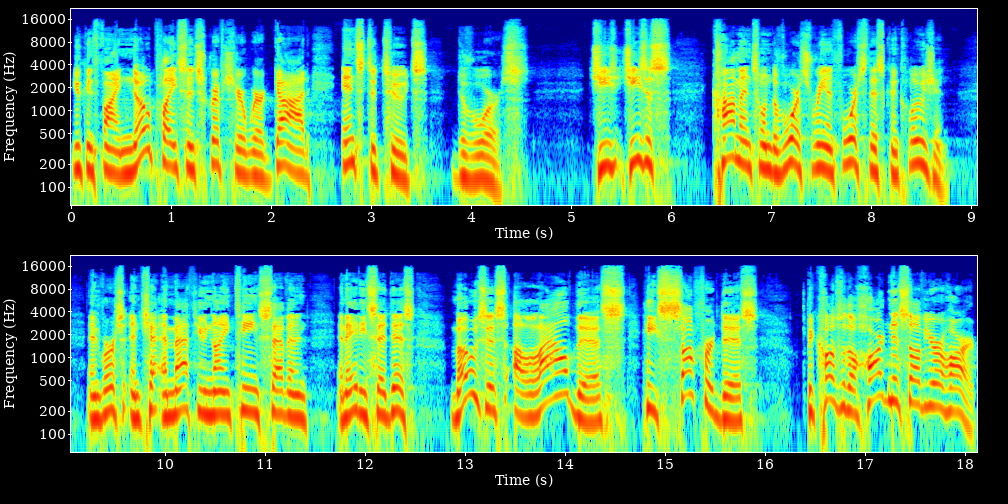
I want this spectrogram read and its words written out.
You can find no place in Scripture where God institutes divorce. Jesus' comments on divorce reinforce this conclusion. In, verse, in, Matthew 19, 7 and 8, he said this Moses allowed this, he suffered this because of the hardness of your heart.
